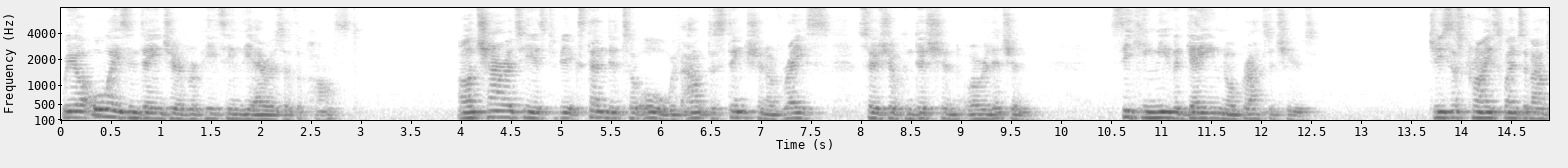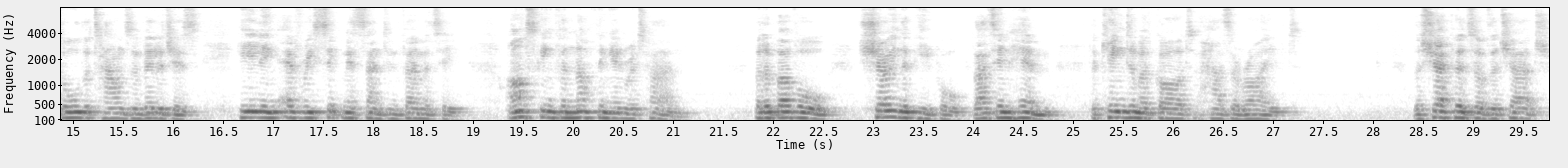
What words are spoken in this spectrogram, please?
We are always in danger of repeating the errors of the past. Our charity is to be extended to all without distinction of race, social condition, or religion, seeking neither gain nor gratitude. Jesus Christ went about all the towns and villages, healing every sickness and infirmity, asking for nothing in return, but above all, showing the people that in him the kingdom of God has arrived. The shepherds of the church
